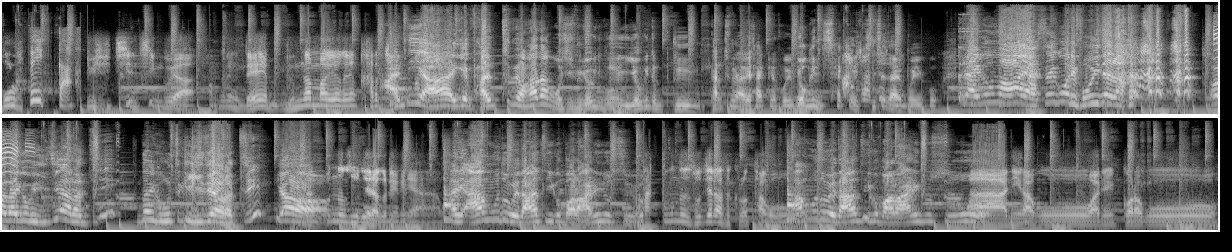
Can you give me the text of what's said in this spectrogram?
뭘 삐까? 미친 친구야. 그냥 내 음란 마기가 그냥 가득 아니야. 이게 반투명 하다고 옷이 지금 여기 보면 여기도 음, 반투명하게 살결 보이고 여긴 살결이 진짜 잘 보이고. 야 이거 봐야 쇠고리 보이잖아 아 나 이거 왜 이제 알았지? 나 이거 어떻게 이제 알았지? 야. 붙는 소재라 그래 그냥. 아니 아무도 왜 나한테 이거 말 안 해줬어요? 딱 붙는 소재라서 그렇다고. 아무도 왜 나한테 이거 말 안 해줬어? 아니라고 아닐 거라고.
